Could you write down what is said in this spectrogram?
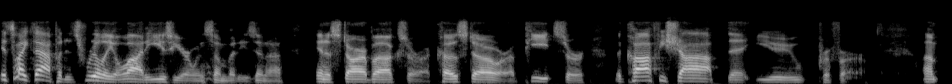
It's like that but it's really a lot easier when somebody's in a in a starbucks or a costa or a pete's or the coffee shop that you prefer um,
